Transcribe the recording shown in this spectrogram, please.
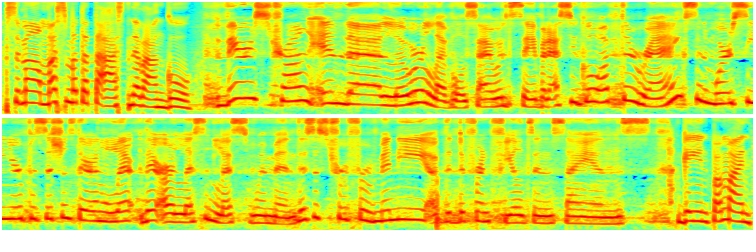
sa mga mas matataas na ranggo. Very strong in the lower levels, I would say, but as you go up the ranks in more senior positions, there are, there are less and less women. This is true for many of the different fields in science. Gayunpaman,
